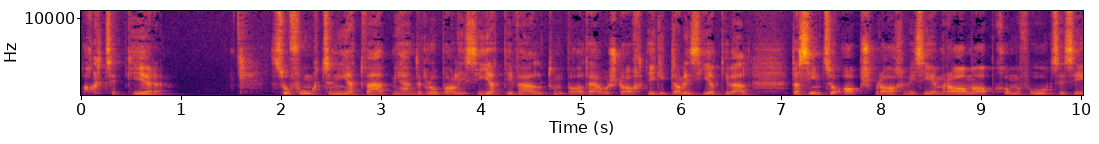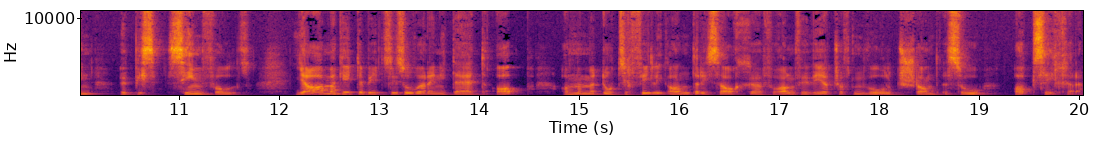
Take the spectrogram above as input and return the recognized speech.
akzeptieren müssen. So funktioniert die Welt. Wir haben eine globalisierte Welt und bald auch eine stark digitalisierte Welt. Das sind so Absprachen, wie sie im Rahmenabkommen vorgesehen sind, etwas Sinnvolles. Ja, man gibt ein bisschen Souveränität ab, aber man tut sich viele andere Sachen, vor allem für Wirtschaft und Wohlstand, so absichern.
